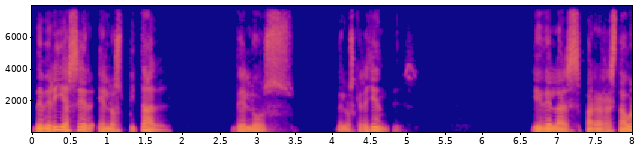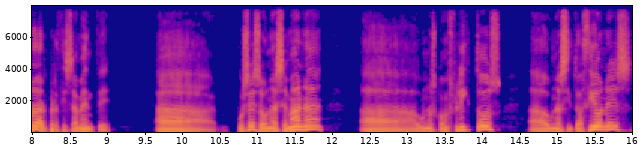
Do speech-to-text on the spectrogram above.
debería ser el hospital de los, de los creyentes y de las para restaurar precisamente a pues eso, una semana, a unos conflictos, a unas situaciones,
